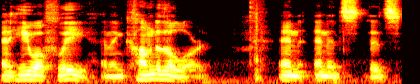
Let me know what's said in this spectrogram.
and he will flee, and then come to the Lord. And and it's it's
